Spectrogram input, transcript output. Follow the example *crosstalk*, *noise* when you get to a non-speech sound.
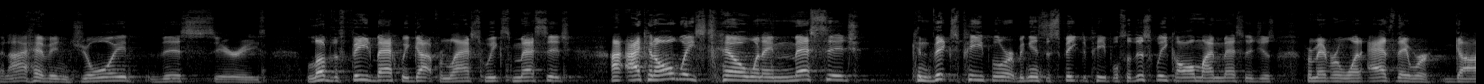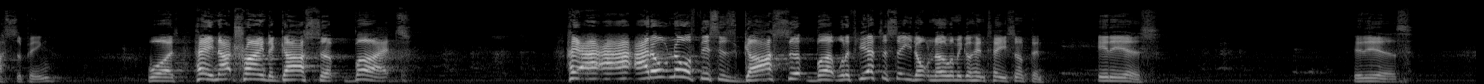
And I have enjoyed this series. Love the feedback we got from last week's message. I, I, can always tell when a message convicts people or it begins to speak to people. So this week, all my messages from everyone as they were gossiping was hey, not trying to gossip, but. Hey, I, I, I don't know if this is gossip, but, well, if you have to say you don't know, let me go ahead and tell you something. It is. It is.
